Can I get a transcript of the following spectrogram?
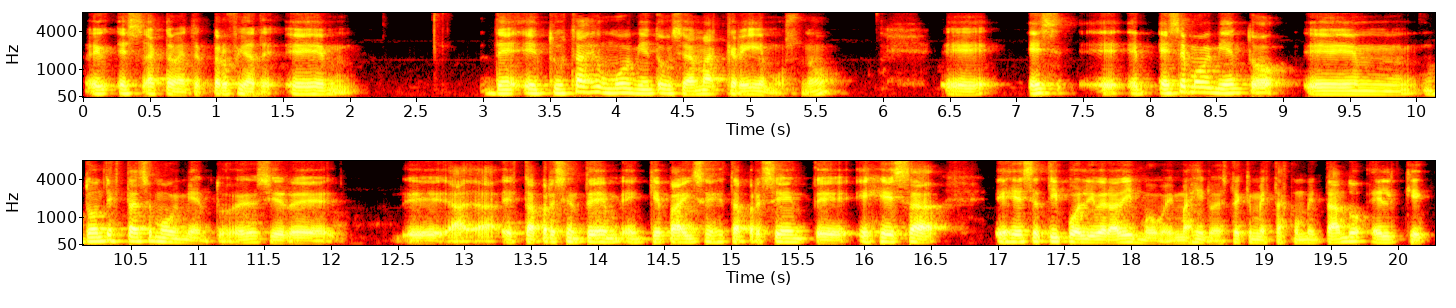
E, exactamente, pero fíjate, em, eh, tú estás en un movimiento que se llama Creemos, ¿no? Eh, es, eh, eh, ese movimiento, em, ¿dónde está ese movimiento? Es decir, eh, ¿está presente en, qué países está presente? ¿Es, esa, ¿Es ese tipo de liberalismo, me imagino, este que me estás comentando, el que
